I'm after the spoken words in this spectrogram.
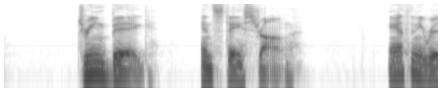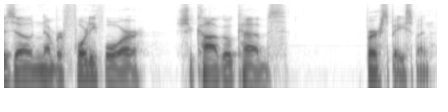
Dream big and stay strong. Anthony Rizzo, number 44, Chicago Cubs, first baseman.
